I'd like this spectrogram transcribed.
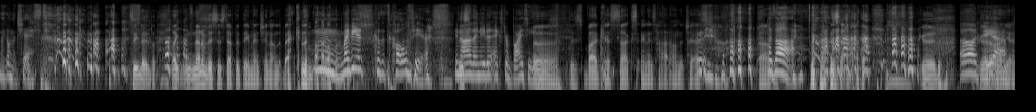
Like on the chest. See, like none of this is stuff that they mention on the back of the bottle. Mm, maybe it's because it's cold here. You know, they need an extra bitey. Uh, this vodka sucks and is hot on the chest. Huzzah! Good, Oh good dear. on you.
